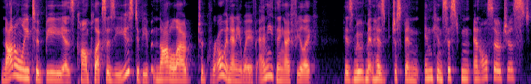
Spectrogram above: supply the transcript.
not only to be as complex as he used to be but not allowed to grow in any way if anything i feel like his movement has just been inconsistent and also just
